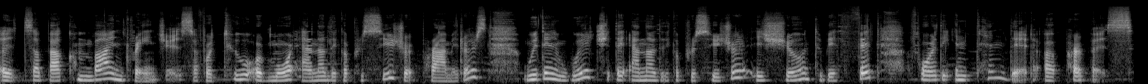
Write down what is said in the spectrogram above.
it's about combined ranges for two or more analytical procedure parameters within which the analytical procedure is shown to be fit for the intended uh, purpose.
